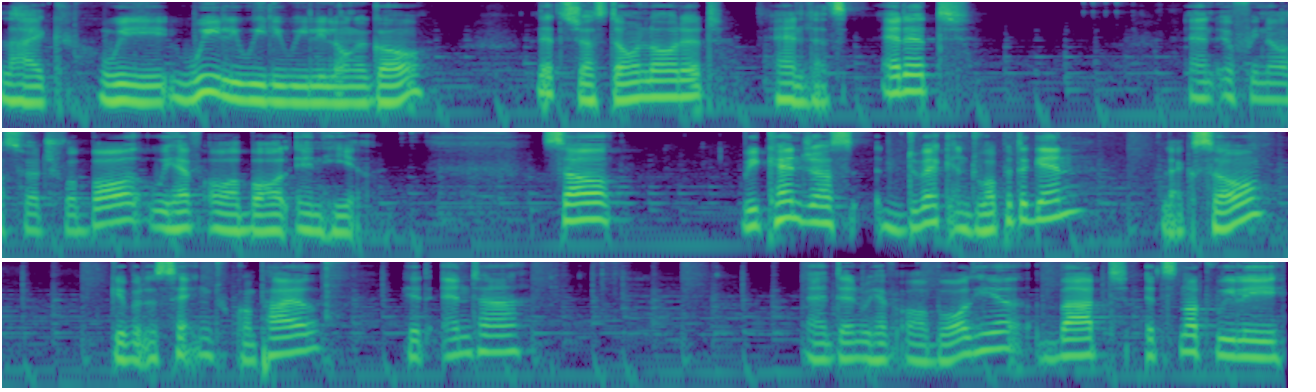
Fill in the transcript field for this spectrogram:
like really, really, really, really long ago. Let's just download it and let's edit. And if we now search for ball, we have our ball in here. So we can just drag and drop it again, like so. Give it a second to compile, hit enter, and then we have our ball here, but it's not really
